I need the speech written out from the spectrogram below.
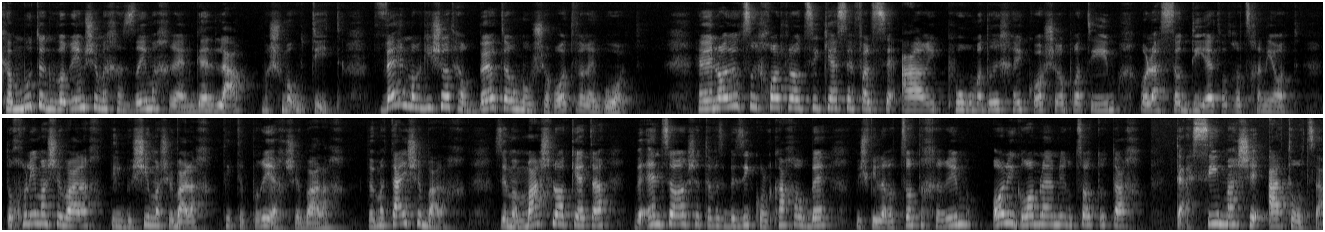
כמות הגברים שמחזרים אחריהן גדלה, משמעותית, והן מרגישות הרבה יותר מאושרות ורגועות. הן לא היו צריכות להוציא כסף על שיער, איפור, מדריכי כושר פרטיים או לעשות דיאטות רצחניות. תאכלי מה שבא לך, תלבשי מה שבא לך, תתאפרי איך שבא לך. ומתי שבא לך. זה ממש לא הקטע, ואין צורך שתבזבזי כל כך הרבה בשביל לרצות אחרים, או לגרום להם לרצות אותך. תעשי מה שאת רוצה.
